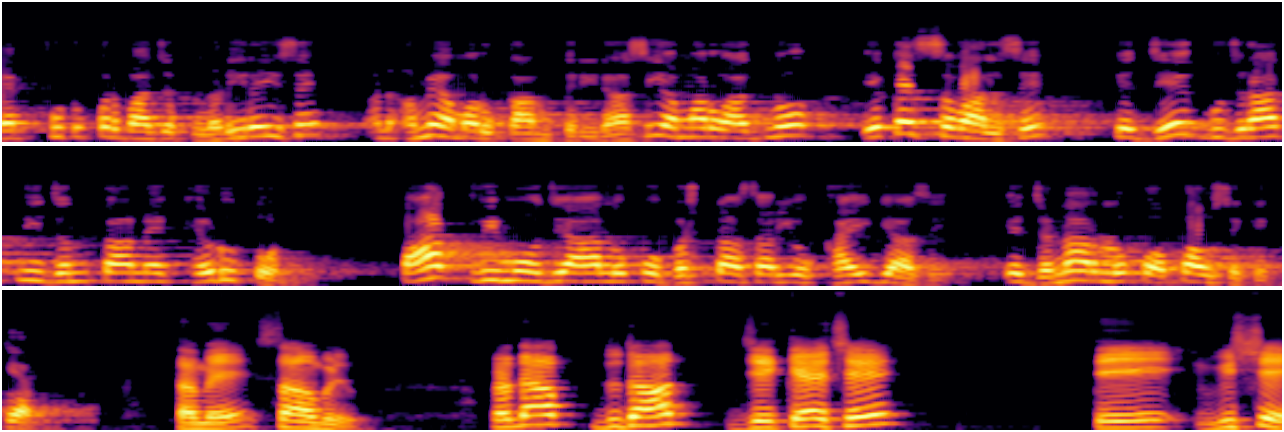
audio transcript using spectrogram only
બેકફૂટ ઉપર ભાજપ લડી રહી છે અને અમે અમારું કામ કરી રહ્યા છીએ. અમારો આજનો એક જ સવાલ છે કે જે ગુજરાતની જનતાને, ખેડૂતોને પાક વીમો જે આ લોકો ભ્રષ્ટાચારીઓ ખાઈ ગયા છે, એ જનાર લોકો અપાવશે કે કેમ? તમે સાંભળ્યું. પ્રતાપ દુધાત જે કહે છે તે વિશે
